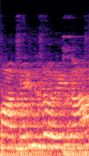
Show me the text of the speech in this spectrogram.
画眉的时一样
